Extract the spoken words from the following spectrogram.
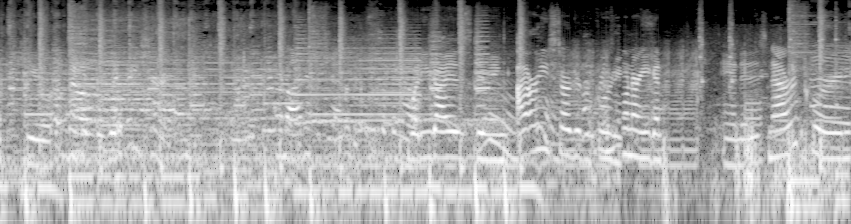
That's cute. What are you guys doing? I already started recording. When are you gonna? And it is now recording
